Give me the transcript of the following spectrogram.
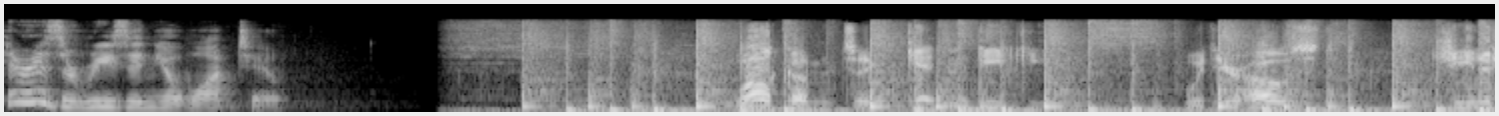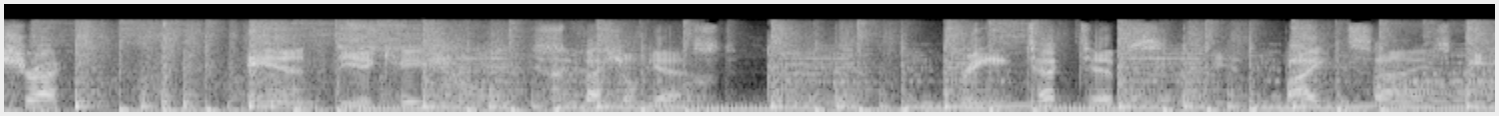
There is a reason you'll want to. Welcome to Getting Geeky with your host, Gina Schreck, and the occasional special guest, bringing tech tips in bite sized.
